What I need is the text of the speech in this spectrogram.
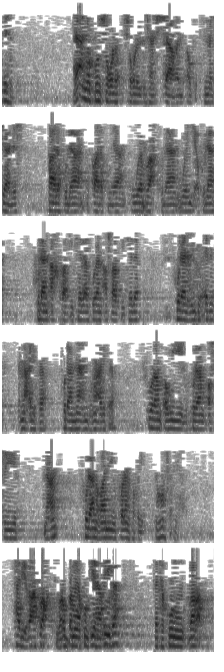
الذهن. لا أن يكون شغل شغل الإنسان الشاغل أو في المجالس قال فلان وقال فلان وين راح فلان وين جاء فلان فلان أخطأ في كذا فلان أصاب في كذا فلان عنده علم معرفة فلان ما عنده معرفة فلان طويل وفلان قصير نعم فلان غني وفلان فقير. ما هو صحيح؟ هذه إضاعة وقت وربما يكون فيها غيبة فتكون ضرر.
